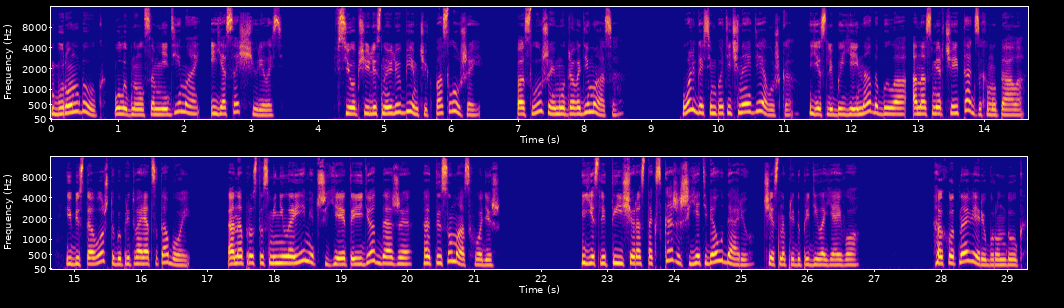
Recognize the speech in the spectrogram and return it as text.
«Бурундук», — улыбнулся мне Дима, и я сощурилась. Всеобщий лесной любимчик, послушай. Послушай мудрого Димаса. Ольга симпатичная девушка. Если бы ей надо было, она смерча и так захомутала, и без того, чтобы притворяться тобой. Она просто сменила имидж, ей это идет даже, а ты с ума сходишь. «Если ты еще раз так скажешь, я тебя ударю», — честно предупредила я его. «Охотно верю, Бурундук.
